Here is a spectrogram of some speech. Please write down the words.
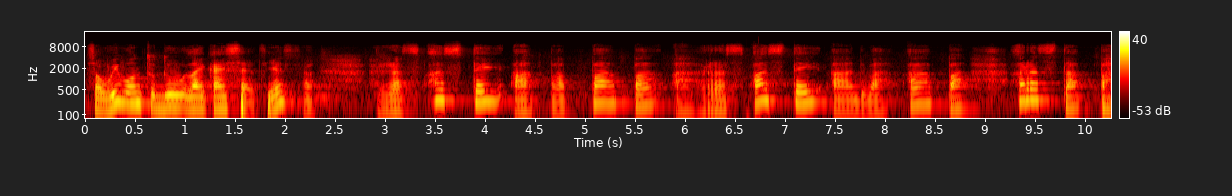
So we want to do like I said, yes? A, stay, a, pa, па па а раз асте а два а па pa па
